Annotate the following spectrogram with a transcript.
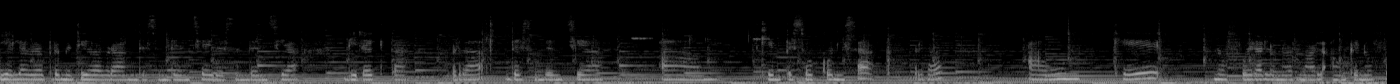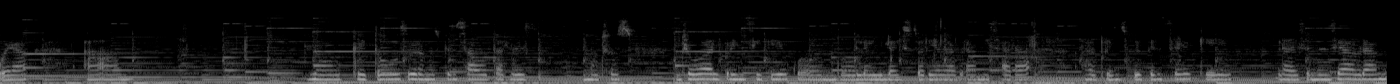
Y Él le había prometido a Abraham descendencia y descendencia directa, ¿verdad? Descendencia que empezó con Isaac, ¿verdad? Aunque no fuera lo normal, aunque no fuera lo que todos hubiéramos pensado, tal vez muchos, yo al principio cuando leí la historia de Abraham y Sara, al principio pensé que la descendencia de Abraham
